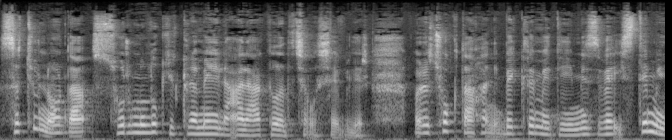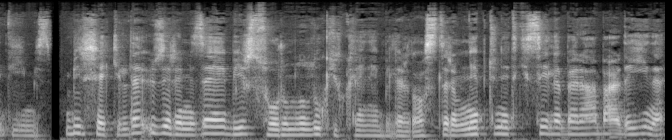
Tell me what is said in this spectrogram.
Satürn orada sorumluluk yüklemeyle alakalı da çalışabilir. Böyle çok da hani beklemediğimiz ve istemediğimiz bir şekilde üzerimize bir sorumluluk yüklenebilir dostlarım. Neptün etkisiyle beraber de yine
